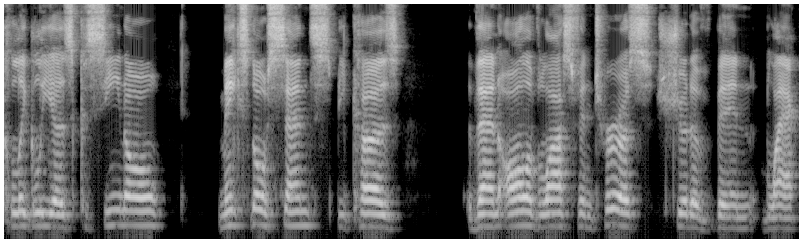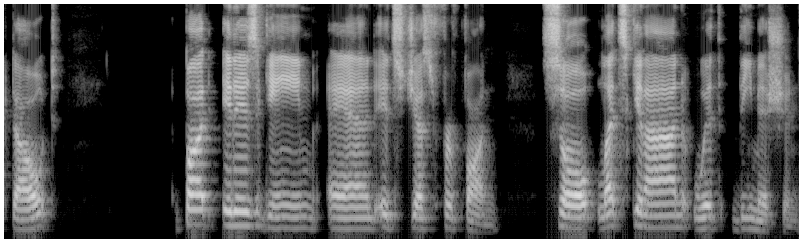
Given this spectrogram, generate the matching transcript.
Caligula's casino. Makes no sense because then all of Las Venturas should have been blacked out but it is a game and it's just for fun. So let's get on with the mission.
